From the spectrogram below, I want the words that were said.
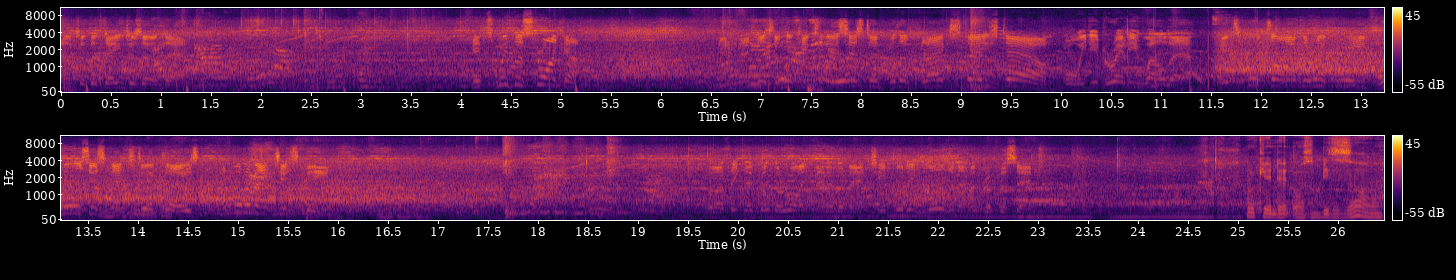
Out of the danger zone there. It's with the striker. Defenders are looking to but the flag stays down. Oh, he did really well there. It's full time. The referee draws this match to a close. And what a match it's been. Well, I think they've got the right man of the match. He put in more than 100%. Okay, that was bizarre.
